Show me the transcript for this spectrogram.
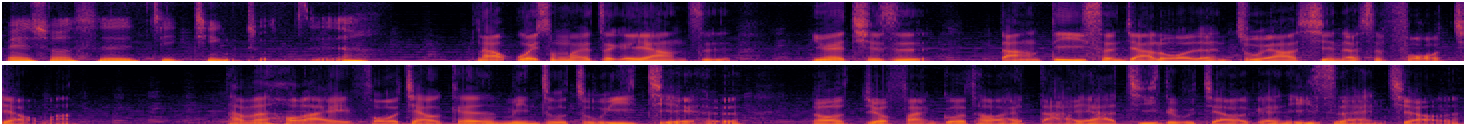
被说是激进组织。那为什么会这个样子？因为其实当地僧伽罗人主要信的是佛教嘛，他们后来佛教跟民族主义结合，然后就反过头来打压基督教跟伊斯兰教了。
